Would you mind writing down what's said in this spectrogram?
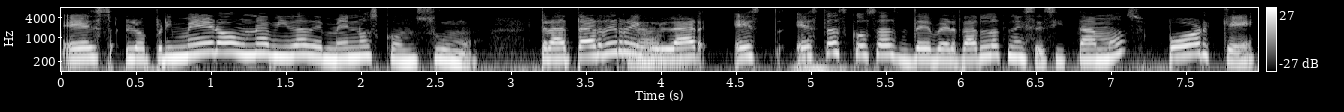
es lo primero una vida de menos consumo. Tratar de regular estas cosas de verdad las necesitamos porque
